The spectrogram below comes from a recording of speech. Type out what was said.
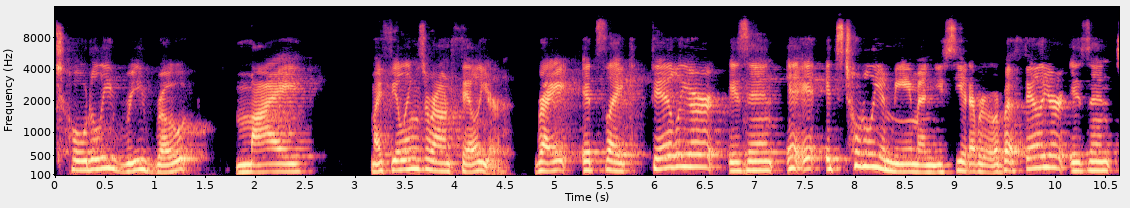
totally rewrote my, my feelings around failure right? It's like failure isn't, it, it's totally a meme and you see it everywhere, but failure isn't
